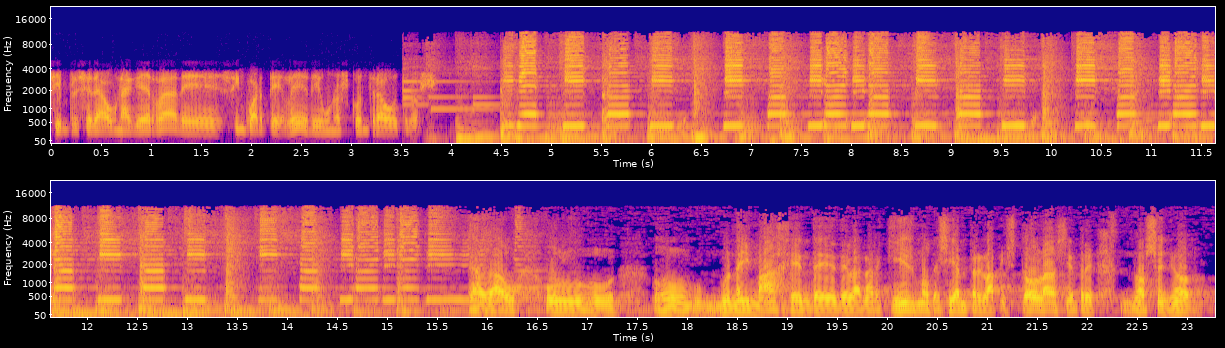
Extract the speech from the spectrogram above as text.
siempre será una guerra de sin cuartel, ¿eh? de unos contra otros. Ha dado un, una imagen del anarquismo, de siempre la pistola, siempre... No, señor.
